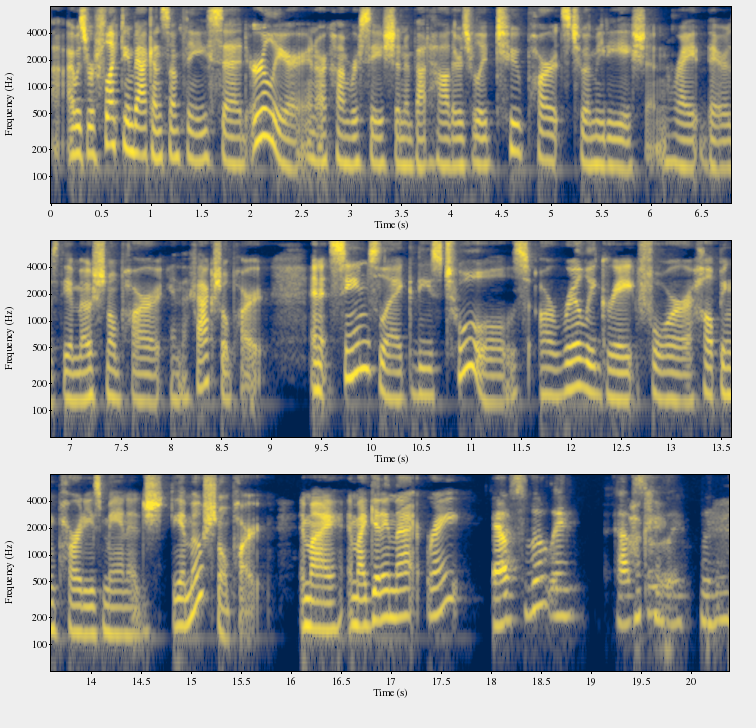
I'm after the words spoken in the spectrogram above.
I was reflecting back on something you said earlier in our conversation about how there's really two parts to a mediation, right? There's the emotional part and the factual part. And it seems like these tools are really great for helping parties manage the emotional part. Am I am I getting that right? Absolutely. Absolutely. Okay. Mm-hmm.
